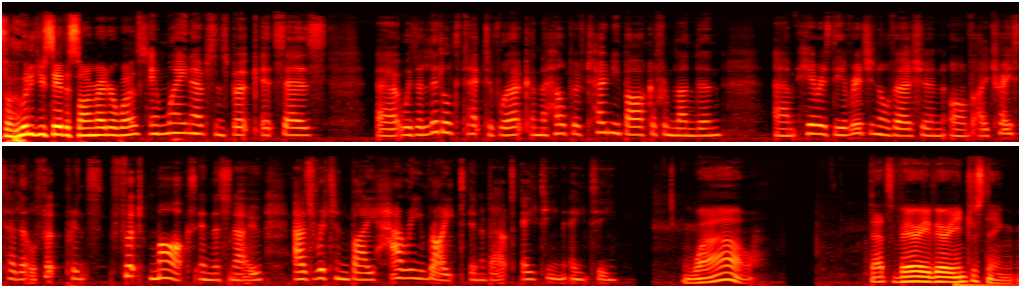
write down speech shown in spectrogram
so, who did you say the songwriter was? In Wayne Erbsen's book, it says, uh, with a little detective work and the help of Tony Barker from London, um, here is the original version of I Traced Her Little Footprints, Footmarks in the Snow, as written by Harry Wright in about 1880. Wow. That's very, very interesting.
